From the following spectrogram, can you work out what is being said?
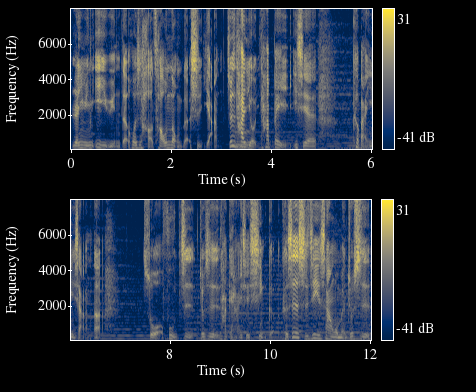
人云亦云的或是好操弄的是羊，就是它有它被一些刻板印象啊。呃所复制就是他给他一些性格，可是实际上我们就是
